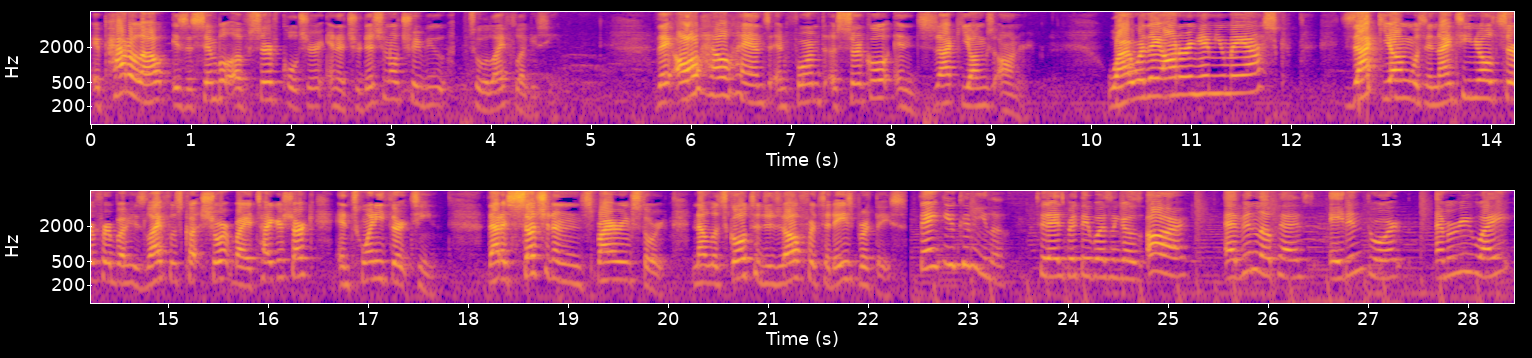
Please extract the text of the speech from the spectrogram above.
A paddle out is a symbol of surf culture and a traditional tribute to a life legacy. They all held hands and formed a circle in Zach Young's honor. Why were they honoring him, you may ask? Zach Young was a 19 year old surfer, but his life was cut short by a tiger shark in 2013. That is such an inspiring story. Now let's go to Giselle for today's birthdays. Thank you, Camilo. Today's birthday boys and girls are Evan Lopez, Aiden Thorpe, Emery White,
